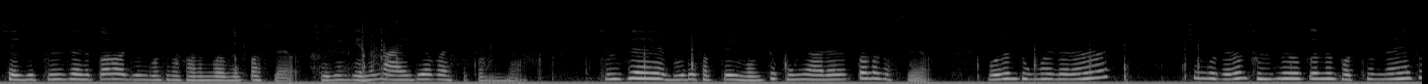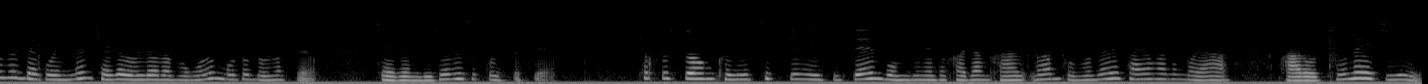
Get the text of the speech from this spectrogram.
잭이 분수에서 떨어진 곳으로 가는 걸 못 봤어요. 잭에게는 아이디어가 있었거든요. 분수에 물이 갑자기 멈춰 공이 아래로 떨어졌어요. 모든 동물들은 친구들은 분수 끄는 버튼에 손을 대고 있는 잭을 올려다보고는 모두 놀랐어요. 잭은 미소를 짓고 있었어요. 척수성 근위 축증이 있을 땐 몸 중에서 가장 강한 부분을 사용하는 거야. 바로 두뇌지.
